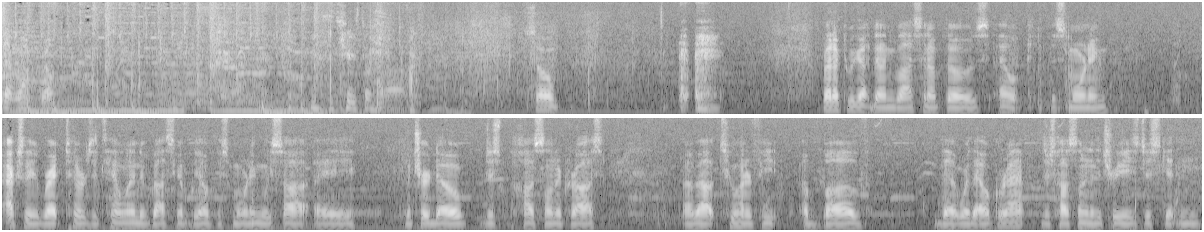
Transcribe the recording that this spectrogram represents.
That rock, bro. So, right after we got done glassing up those elk this morning, actually right towards the tail end of glassing up the elk this morning, we saw a mature doe just hustling across about 200 feet above the where the elk were at, just hustling into the trees, just getting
